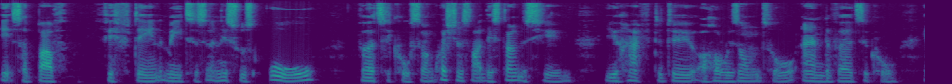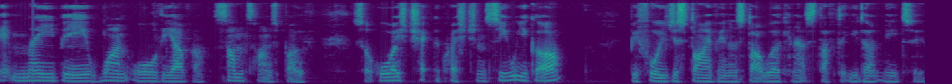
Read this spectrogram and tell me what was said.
It's above 15 meters and this was all vertical. So on questions like this don't assume you have to do a horizontal and a vertical. It may be one or the other sometimes both. So always check the question see what you got before you just dive in and start working out stuff that you don't need to.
